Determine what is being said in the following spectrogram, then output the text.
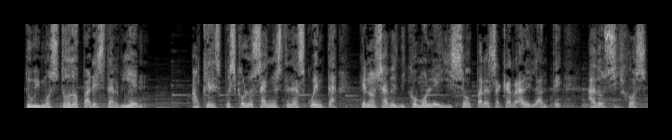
tuvimos todo para estar bien. Aunque después con los años te das cuenta que no sabes ni cómo le hizo para sacar adelante a dos hijos,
